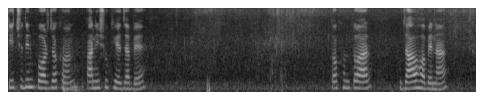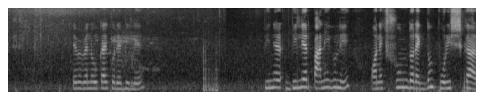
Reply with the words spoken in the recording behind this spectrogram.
কিছুদিন পর যখন পানি শুকিয়ে যাবে, তখন তো আর যাওয়া হবে না। এভাবে নৌকায় করে বিলে। বিলের বিলের পানিগুলি অনেক সুন্দর, একদম পরিষ্কার।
